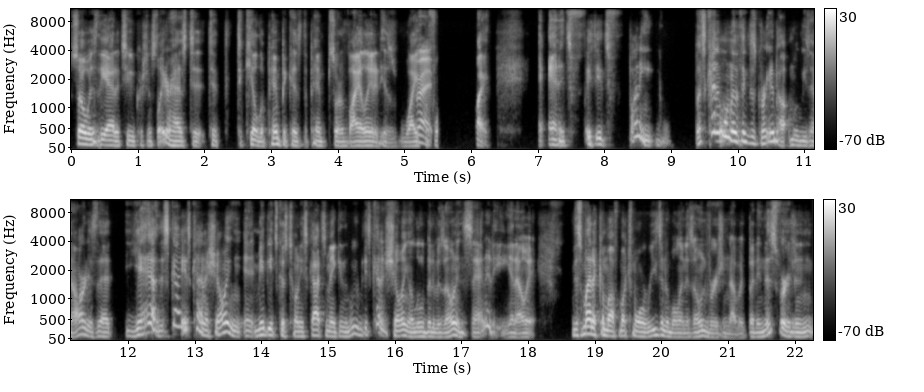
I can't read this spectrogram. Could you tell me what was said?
So is the attitude Christian Slater has to to to kill the pimp because the pimp sort of violated his wife Right. before wife. And it's it's funny. That's kind of one of the things that's great about movies and art is that yeah, this guy is kind of showing, and maybe it's because Tony Scott's making the movie, but he's kind of showing a little bit of his own insanity. You know, it, this might have come off much more reasonable in his own version of it, but in this version,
